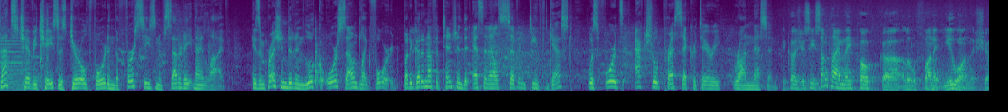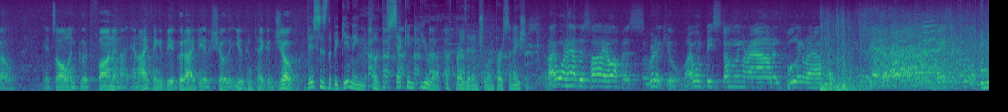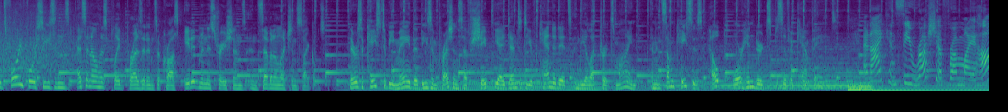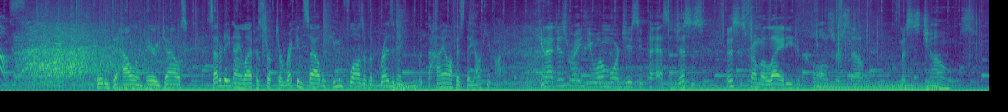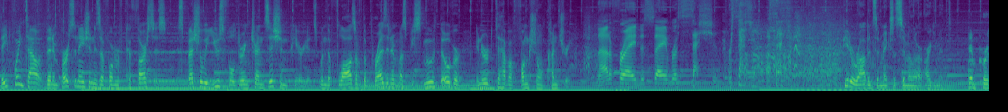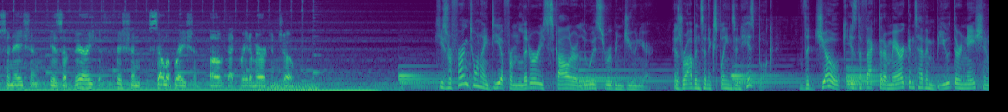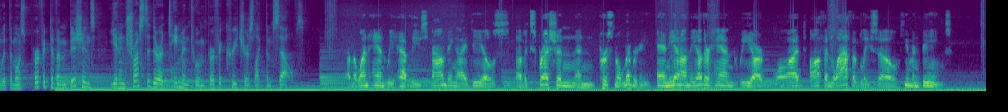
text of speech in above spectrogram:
That's Chevy Chase as Gerald Ford in the first season of Saturday Night Live. His impression didn't look or sound like Ford, but it got enough attention that SNL's 17th guest was Ford's actual press secretary, Ron Nessen. Because you see, sometimes they poke uh, a little fun at you on the show. It's all in good fun, and I, and I think it'd be a good idea to show that you can take a joke. This is the beginning of the second era of presidential impersonation. But I won't have this high office ridiculed. I won't be stumbling around and fooling around like in its 44 seasons, SNL has played presidents across eight administrations and seven election cycles. There is a case to be made that these impressions have shaped the identity of candidates in the electorate's mind, and in some cases helped or hindered specific campaigns. And I can see Russia from my house. According to Howell and Parry-Giles, Saturday Night Live has served to reconcile the human flaws of the president with the high office they occupy. Can I just read you one more juicy passage? This is, this is from a lady who calls herself Mrs. Jones. They point out that impersonation is a form of catharsis, especially useful during transition periods when the flaws of the president must be smoothed over in order to have a functional country. Not afraid to say recession, recession, recession. Peter Robinson makes a similar argument. Impersonation is a very efficient celebration of that great American joke. He's referring to an idea from literary scholar Louis Rubin Jr. As Robinson explains in his book, the joke is the fact that Americans have imbued their nation with the most perfect of ambitions, yet entrusted their attainment to imperfect creatures like themselves. On the one hand, we have these founding ideals of expression and personal liberty, and yet on the other hand, we are flawed, often laughably so, human beings.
